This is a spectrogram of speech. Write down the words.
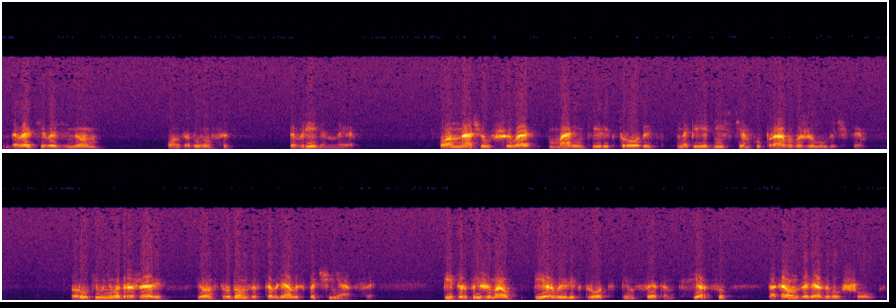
«Давайте возьмем...» Он задумался. «Временные». Он начал вшивать маленькие электроды на переднюю стенку правого желудочка. Руки у него дрожали, и он с трудом заставлял их подчиняться. Питер прижимал первый электрод пинцетом к сердцу, пока он завязывал шелк.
